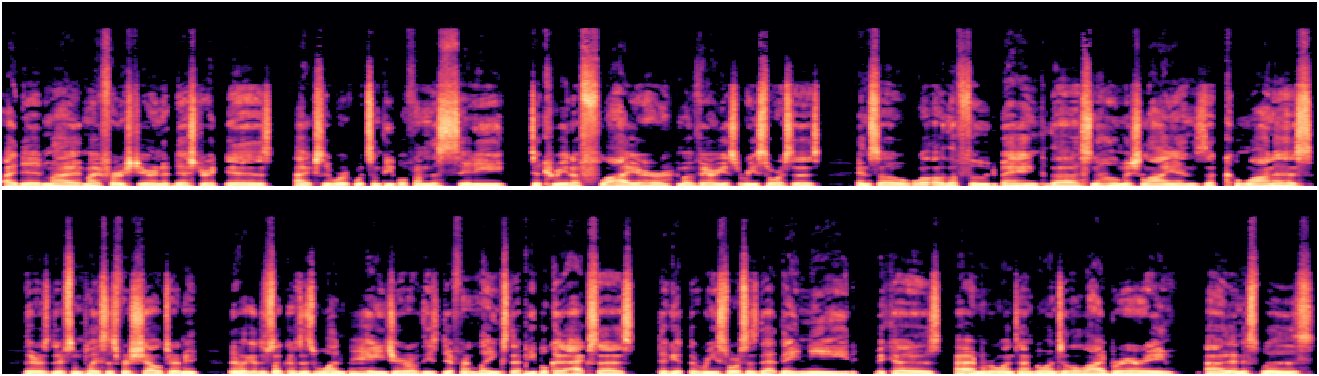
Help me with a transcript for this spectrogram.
I did my my first year in the district is I actually worked with some people from the city to create a flyer of various resources. And so well, the food bank, the Snohomish Lions, the Kiwanis, there's there's some places for shelter. I mean, there's like just like this one pager of these different links that people could access to get the resources that they need. Because I remember one time going to the library, uh, and this was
